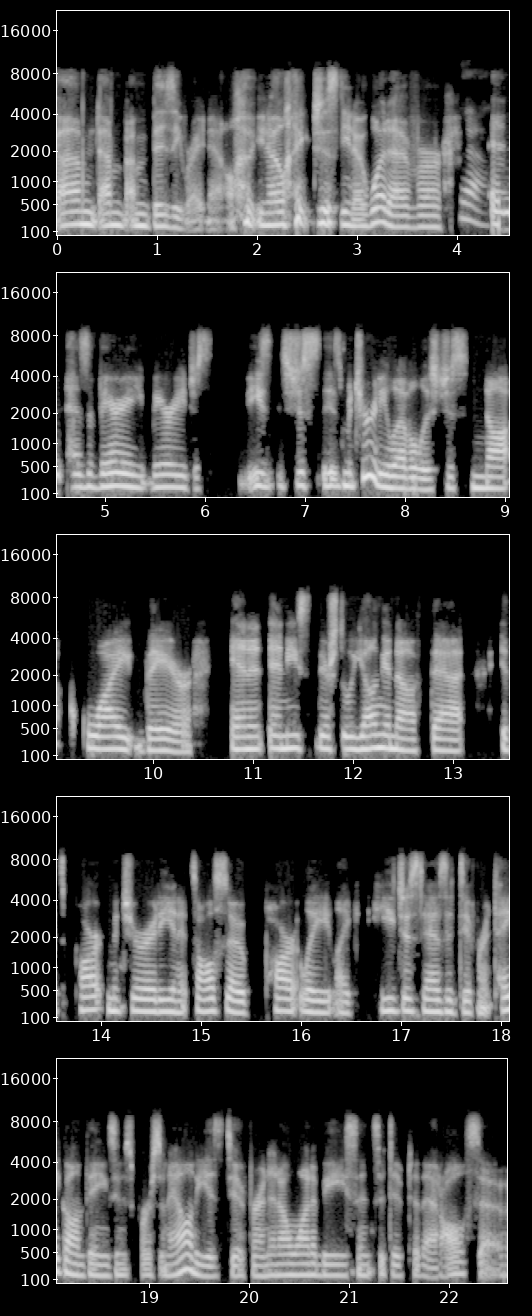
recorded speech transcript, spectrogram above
I'm I'm I'm busy right now, you know, like just you know whatever, yeah. and has a very very just he's it's just his maturity level is just not quite there, and and he's they're still young enough that it's part maturity and it's also partly like he just has a different take on things and his personality is different. And I want to be sensitive to that also.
